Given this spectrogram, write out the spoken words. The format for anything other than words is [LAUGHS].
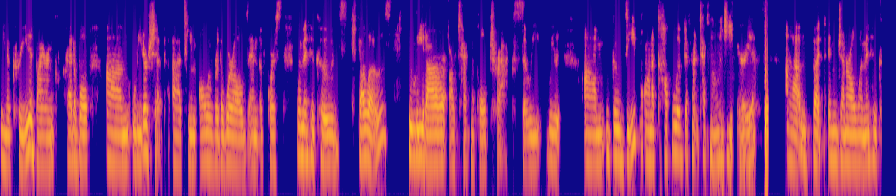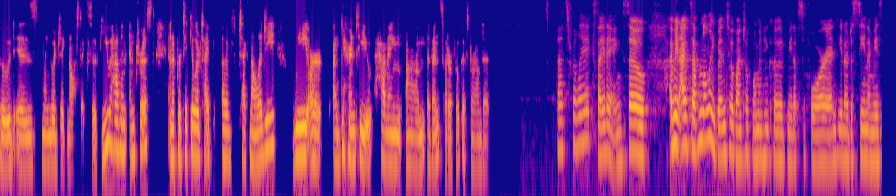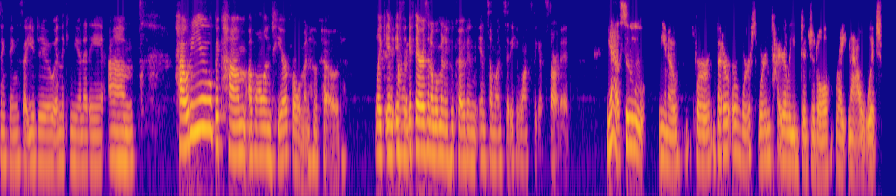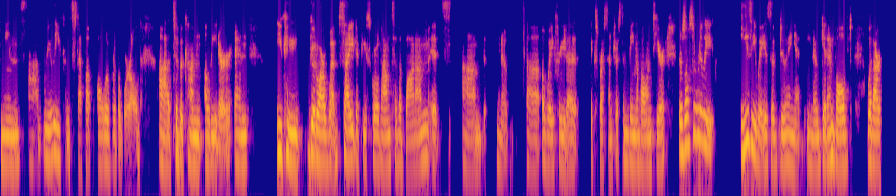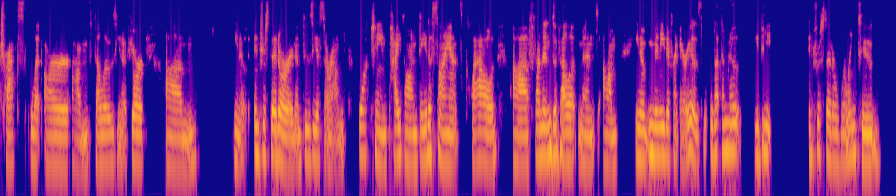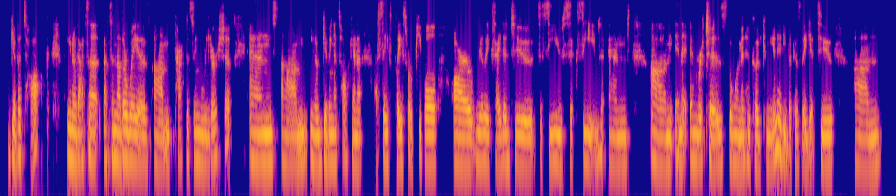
you know created by our incredible um, leadership uh, team all over the world. And of course women who codes fellows who lead our our technical tracks. So we we um, go deep on a couple of different technology areas. Um, but in general women who code is language agnostic. So if you have an interest in a particular type of technology we are i guarantee you having um, events that are focused around it that's really exciting. So, I mean, I've definitely been to a bunch of Women Who Code meetups before and, you know, just seen amazing things that you do in the community. Um, how do you become a volunteer for Women Who Code? Like if, if, um, if there isn't a woman who code in, in someone's city who wants to get started. Yeah. So, you know, for better or worse, we're entirely digital right now, which means um, really you can step up all over the world uh, to become a leader. And you can go to our website. If you scroll down to the bottom, it's um, you know uh, a way for you to express interest in being a volunteer. There's also really easy ways of doing it. You know, get involved with our tracks. Let our um, fellows. You know, if you're um, you know interested or an enthusiast around blockchain, Python, data science, cloud, uh, front end development. Um, you know, many different areas. Let them know you'd be interested or willing to give a talk. You know that's a that's another way of um, practicing leadership and um, you know giving a talk in a, a, safe place where people are really excited to to see you succeed and um, and it enriches the women who code community because they get to um,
